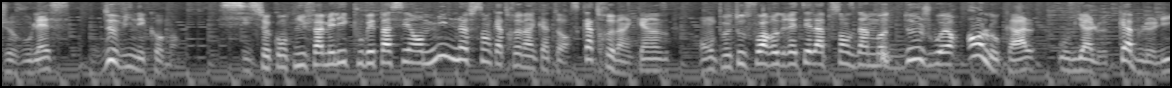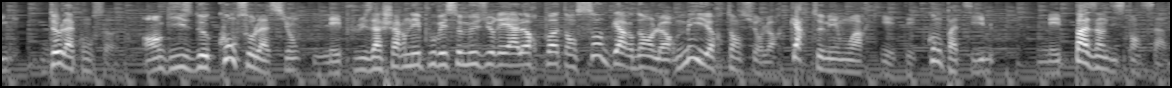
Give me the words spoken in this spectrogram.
je vous laisse deviner comment. Si ce contenu famélique pouvait passer en 1994-95, on peut toutefois regretter l'absence d'un mode 2 joueurs en local ou via le câble Link de la console. En guise de consolation, les plus acharnés pouvaient se mesurer à leurs potes en sauvegardant leur meilleur temps sur leur carte mémoire qui était compatible, mais pas indispensable.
